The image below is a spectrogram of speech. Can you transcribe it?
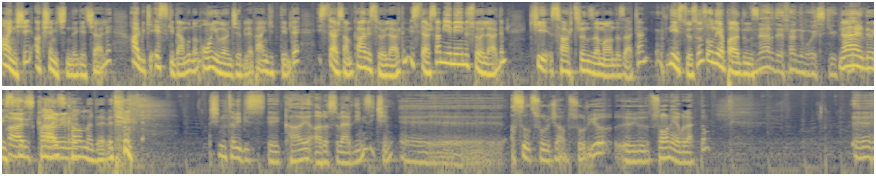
aynı şey akşam içinde geçerli. Halbuki eskiden bundan 10 yıl önce bile ben gittiğimde istersem kahve söylerdim, istersem yemeğimi söylerdim ki Sartre'ın zamanında zaten ne istiyorsanız onu yapardınız. Nerede efendim o eski? Nerede o eski Paris Paris kalmadı evet. Şimdi tabii biz e, kahve arası verdiğimiz için e, asıl soracağım soruyu e, sonraya bıraktım. E,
